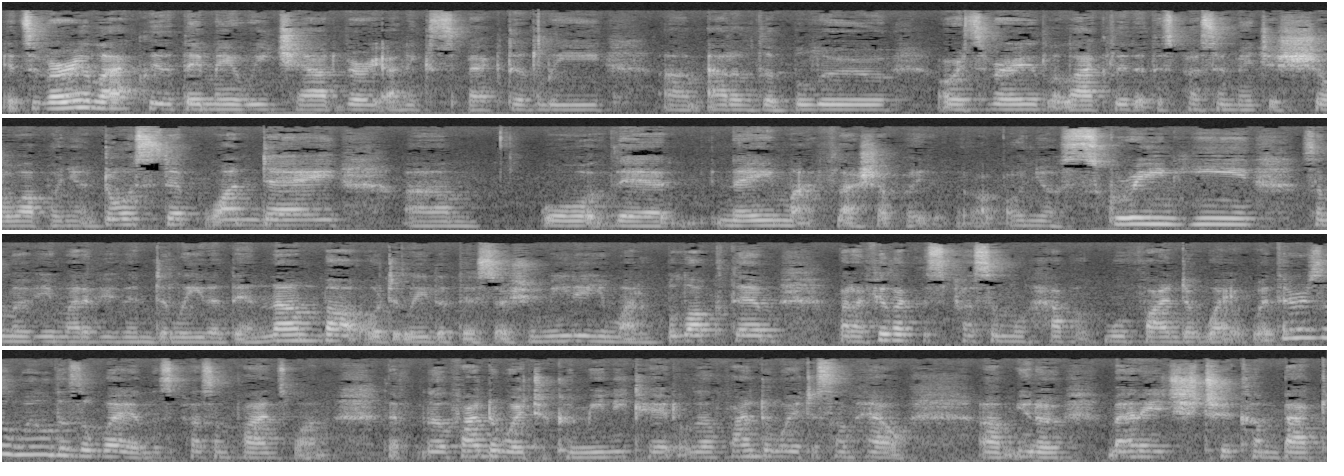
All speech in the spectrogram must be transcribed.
It's very likely that they may reach out very unexpectedly, um, out of the blue, or it's very likely that this person may just show up on your doorstep one day. Um, or their name might flash up on your screen here. Some of you might have even deleted their number or deleted their social media. You might have blocked them, but I feel like this person will have will find a way. Where there is a will, there's a way, and this person finds one. They'll find a way to communicate, or they'll find a way to somehow, um, you know, manage to come back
